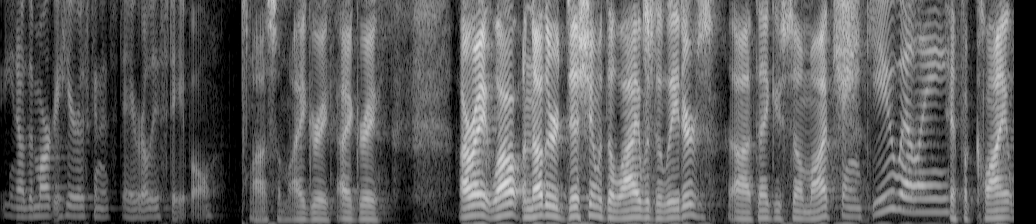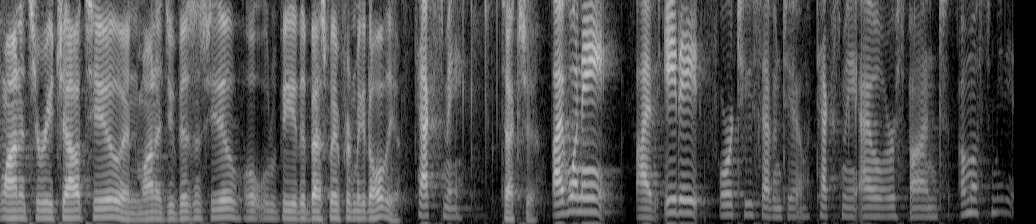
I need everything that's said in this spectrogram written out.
you know the market here is going to stay really stable. Awesome. I agree. I agree. All right. Well, another edition with the Live with the Leaders. Uh, thank you so much. Thank you, Willie. If a client wanted to reach out to you and want to do business with you, what would be the best way for them to get a hold of you? Text me Text you. 518 588 4272. Text me. I will respond almost immediately.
